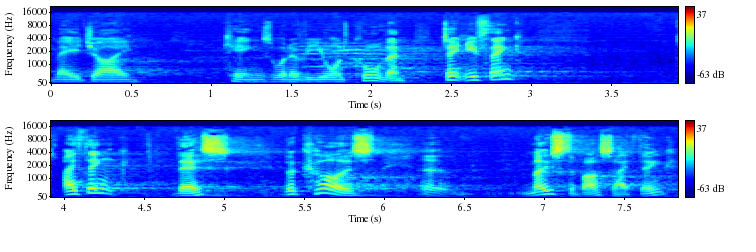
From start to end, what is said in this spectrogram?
magi, kings, whatever you want to call them. Don't you think? I think this because uh, most of us, I think,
